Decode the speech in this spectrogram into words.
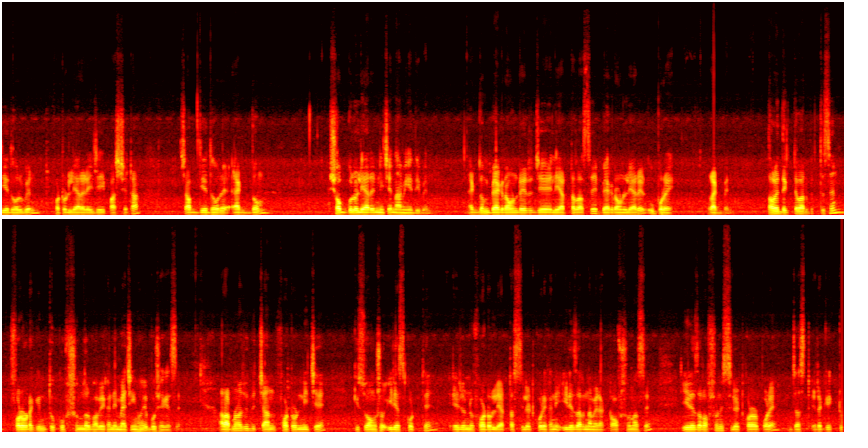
দিয়ে ধরবেন। ফটোর লেয়ারের এই যে এই পাশেটা চাপ দিয়ে ধরে একদম সবগুলো লেয়ারের নিচে নামিয়ে দিবেন। একদম ব্যাকগ্রাউন্ডের যে লেয়ারটা আছে ব্যাকগ্রাউন্ড লেয়ারের উপরে রাখবেন। তাহলে দেখতে পারতেছেন ফটোটা কিন্তু খুব সুন্দরভাবে এখানে ম্যাচিং হয়ে বসে গেছে। আর আপনারা যদি চান ফটোর নিচে কিছু অংশ ইরেজ করতে এই জন্য ফটোর লেয়ারটা সিলেক্ট করে এখানে ইরেজার নামের একটা অপশন আছে। ইরেজার অপশনে সিলেক্ট করার পরে জাস্ট এটাকে একটু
